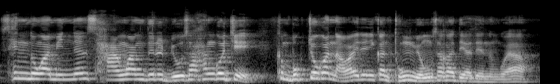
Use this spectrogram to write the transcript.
생동함 있는 상황들을 묘사한 거지. 그럼 목적어가 나와야 되니까 동명사가 돼야 되는 거야.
